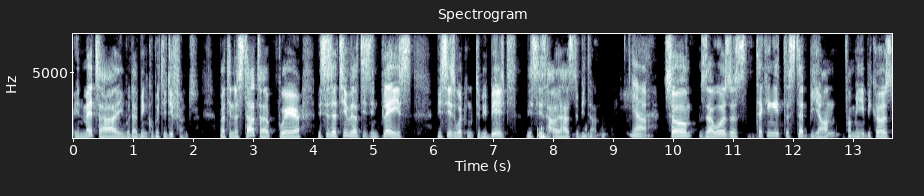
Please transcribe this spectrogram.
In Meta, it would have been completely different. But in a startup where this is a team that is in place, this is what needs to be built, this is how it has to be done. Yeah. So that was a, taking it a step beyond for me because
